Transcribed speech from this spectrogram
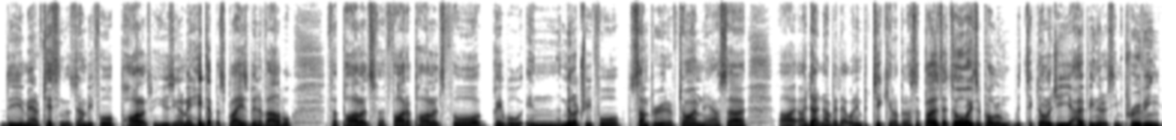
the amount of testing that was done before pilots were using it. I mean, heads up display has been available for pilots, for fighter pilots, for people in the military for some period of time now. So I, I don't know about that one in particular, but I suppose that's always a problem with technology. You're hoping that it's improving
